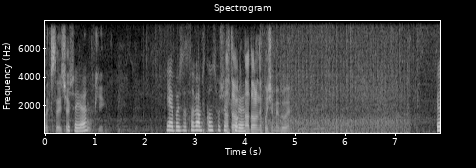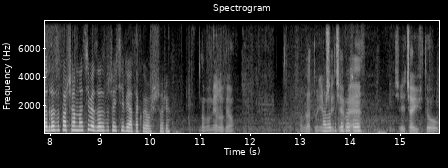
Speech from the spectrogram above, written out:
Tak stoicie Słyszę jak je. Nie, bo się zastanawiałam skąd słyszę Na, do, szczury. na dolnym poziomie były. Ja od razu patrzyłam na ciebie, zazwyczaj ciebie atakują szczury. No bo mnie lubią. Dobra, tu nie to przejdziemy. że jest... Czyli trzeba iść w dół.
